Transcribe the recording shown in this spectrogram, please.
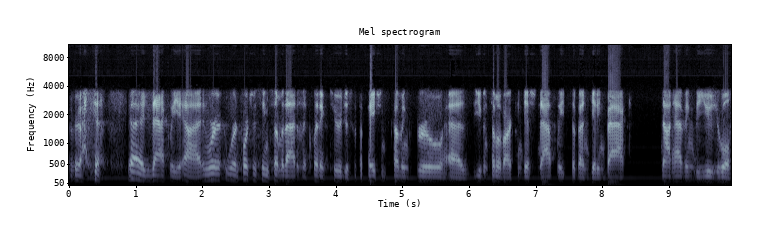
Yeah, exactly. Uh, and we're we're unfortunately seeing some of that in the clinic too, just with the patients coming through, as even some of our conditioned athletes have been getting back, not having the usual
